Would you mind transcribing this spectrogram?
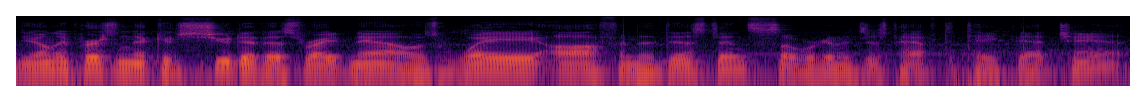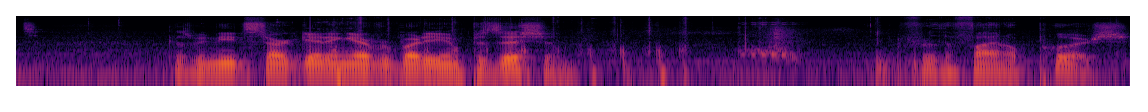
the only person that could shoot at us right now is way off in the distance, so we're going to just have to take that chance. Because we need to start getting everybody in position for the final push.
